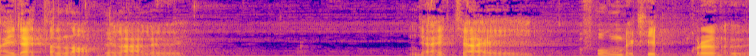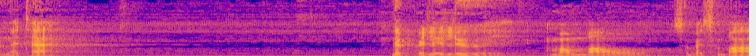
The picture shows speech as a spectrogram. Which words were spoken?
ให้ได้ตลอดเวลาเลย อย่าให้ใจฟุ้งไปคิดเรื่องอื่นนะจ๊ะ นึกไปเรื่อยๆ เบาๆ สบา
